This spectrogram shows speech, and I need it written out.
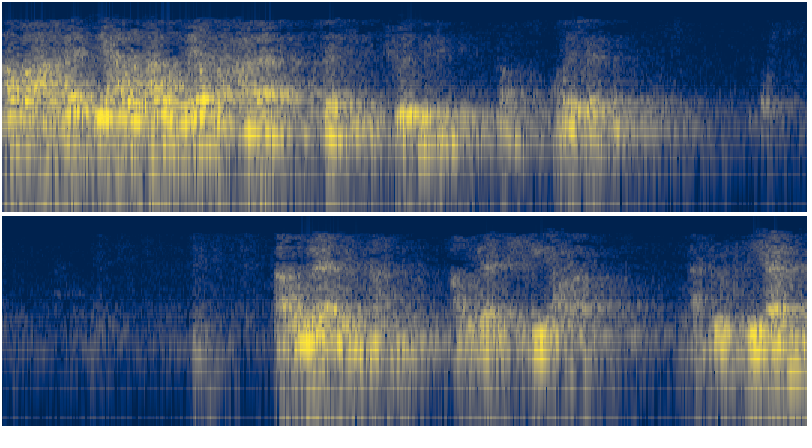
أضع خدي على الأرض ويضع على خدي. شو اللي الله يسلمك. هؤلاء نحن هؤلاء الشيعة أهل القيم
